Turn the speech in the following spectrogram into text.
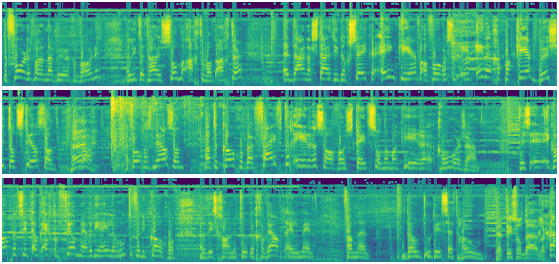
de voordeur van een naburige woning. En liet het huis zonder achterwand achter. En daarna stuit hij nog zeker één keer, alvorens hij in, in een geparkeerd busje tot stilstand kwam. En volgens Nelson had de kogel bij 50 eerdere salvo's steeds zonder mankeren gehoorzaamd. Dus eh, ik hoop dat ze dit ook echt op film hebben, die hele route van die kogel. Want het is gewoon natuurlijk een geweldig element van eh, don't do this at home. Dat is wel duidelijk.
